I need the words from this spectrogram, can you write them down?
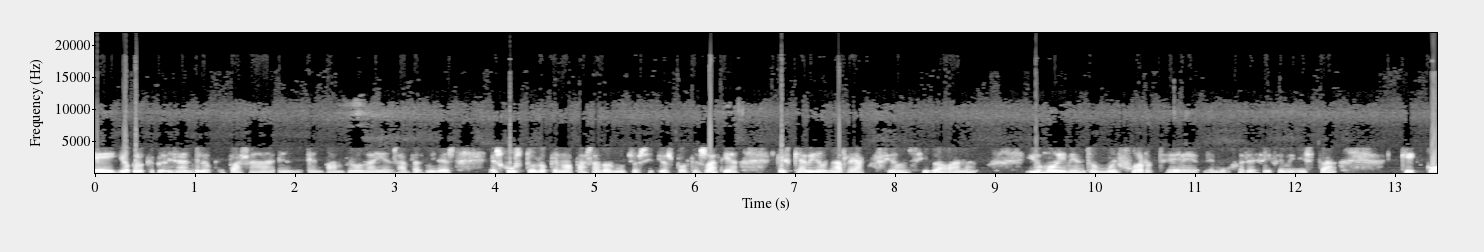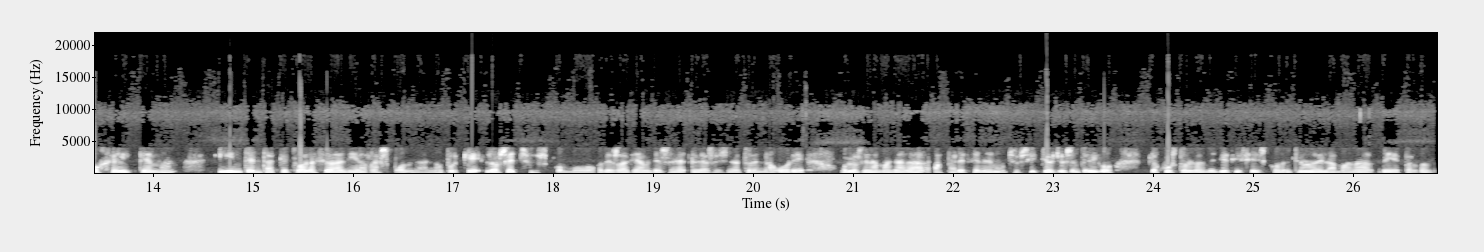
Eh, yo creo que precisamente lo que pasa en, en Pamplona y en San Fermín es justo lo que no ha pasado en muchos sitios por desgracia, que es que ha habido una reacción ciudadana y un movimiento muy fuerte de mujeres y feministas que coge el tema e intenta que toda la ciudadanía responda, ¿no? Porque los hechos, como desgraciadamente el asesinato de Nagore o los de la manada, aparecen en muchos sitios. Yo siempre digo que justo en 2016, con el tema de la manada, de, perdón,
